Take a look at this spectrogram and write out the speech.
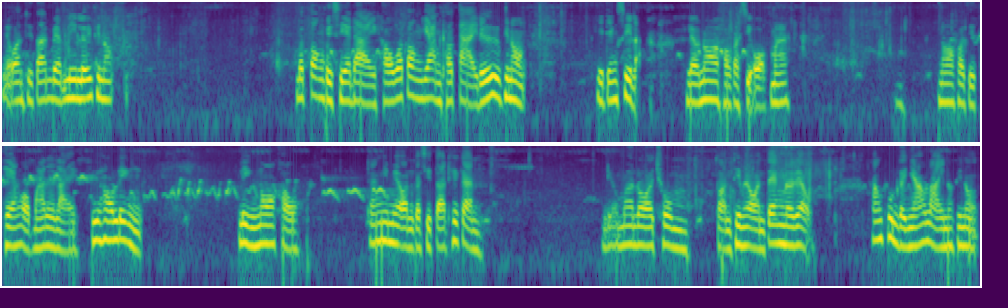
แม่อ่อนสิตัดแบบนี้เลยพี่น้องไม่ต้องไปเสียดายเขาว่าต้องย่านเขาตายเด้อพี่น้องเห็ดจังสิล่ะ แล้วนอเขากระสิออกมานอเขาสิแทงออกมาได้หลายคือเขาเล่งเล่งนอเขาทั้งนี้แม่อ่อนกระสิตัดคือกัน เดี๋ยวมารอชมตอนที่แม่อ่อนแต่งแล้วแล้วทั้งพุ่นกับย้าวลายเนาะพี่น้อง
